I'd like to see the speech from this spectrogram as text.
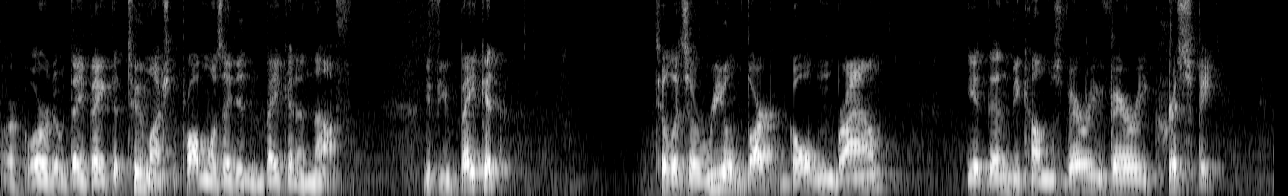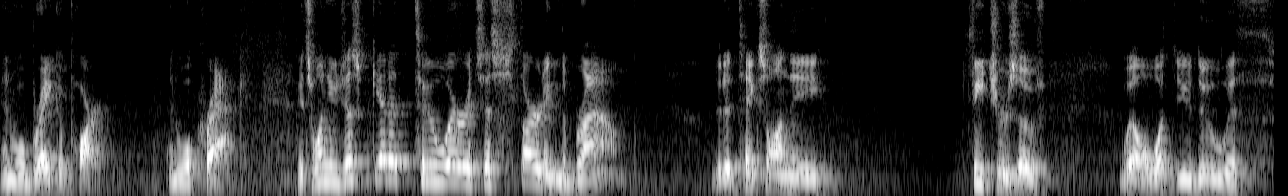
or, or they baked it too much. The problem was they didn't bake it enough. If you bake it till it's a real dark golden brown, it then becomes very, very crispy and will break apart and will crack. It's when you just get it to where it's just starting to brown that it takes on the features of, well, what do you do with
